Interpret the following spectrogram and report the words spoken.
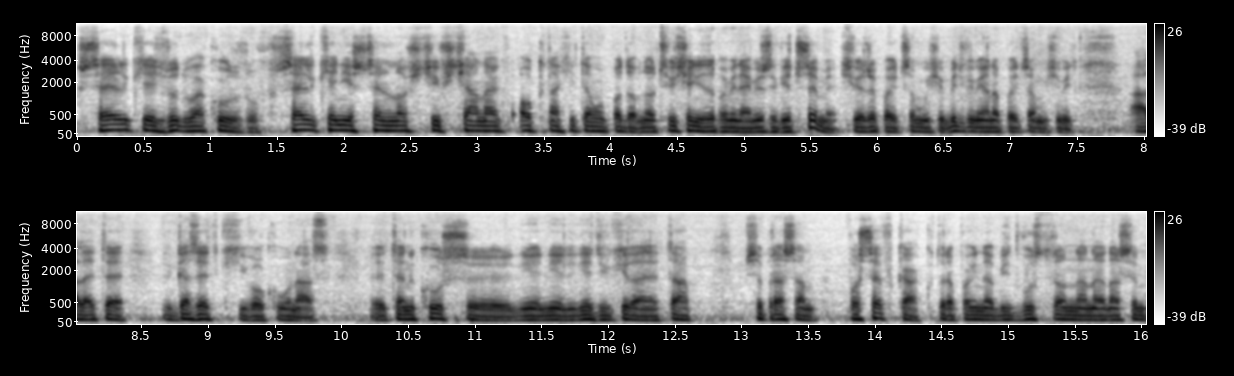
Wszelkie źródła kurzu, wszelkie nieszczelności w ścianach, w oknach i temu podobne. Oczywiście nie zapominajmy, że wietrzymy. Świeże powietrze musi być, wymiana powietrza musi być. Ale te gazetki wokół nas, y, ten kurz y, nie, nie, niezlikwidowany, ta, przepraszam, poszewka, która powinna być dwustronna na naszym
